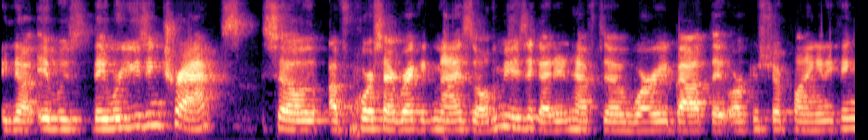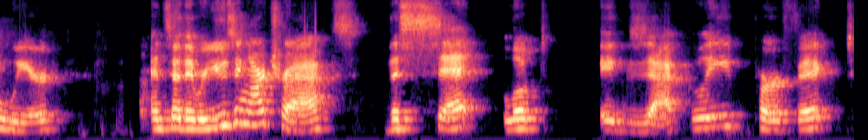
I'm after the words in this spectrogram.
you know, it was, they were using tracks. So, of course, I recognized all the music. I didn't have to worry about the orchestra playing anything weird. And so they were using our tracks. The set looked exactly perfect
